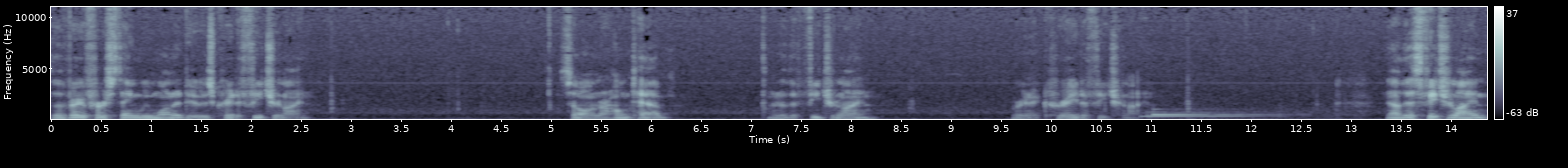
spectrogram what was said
So the very first thing we want to do is create a feature line. So on our home tab, under the feature line, we're going to create a feature line. Now this feature line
